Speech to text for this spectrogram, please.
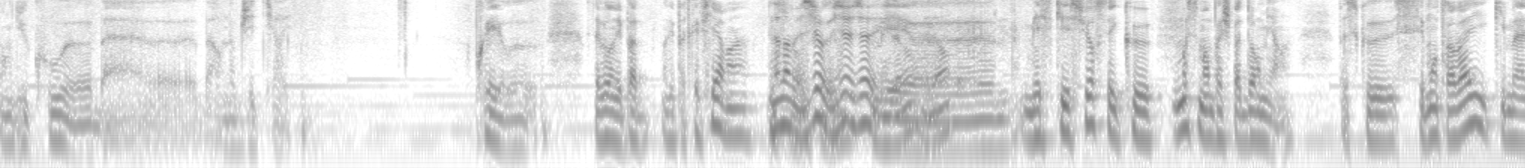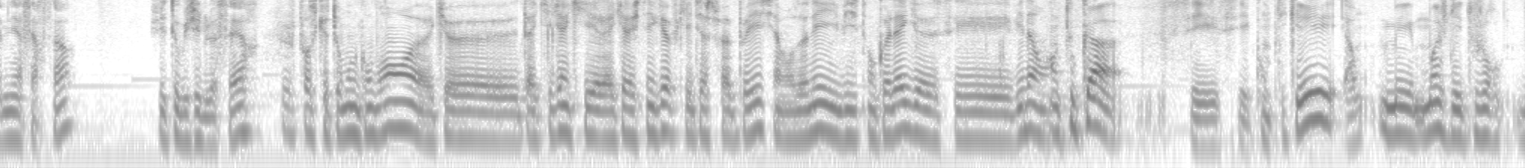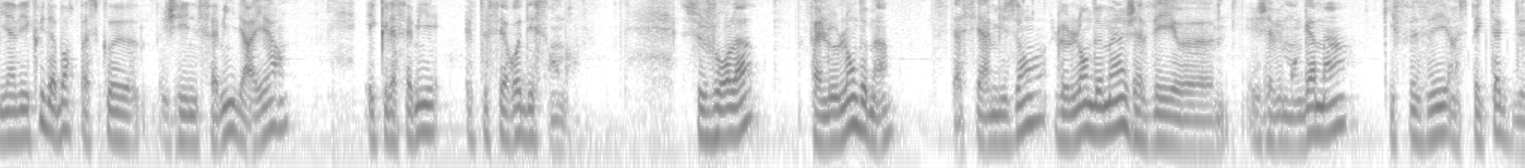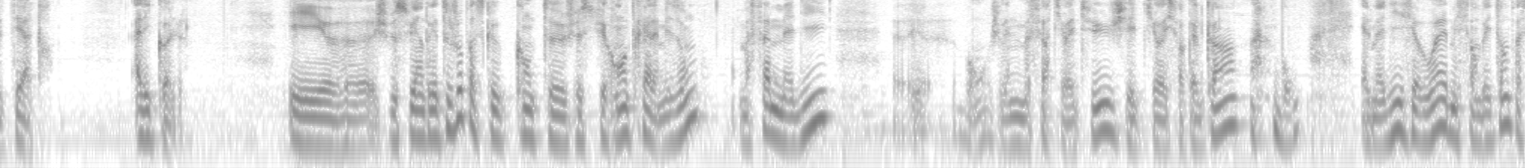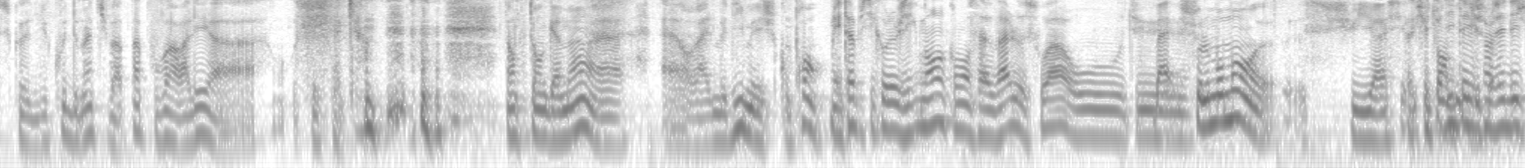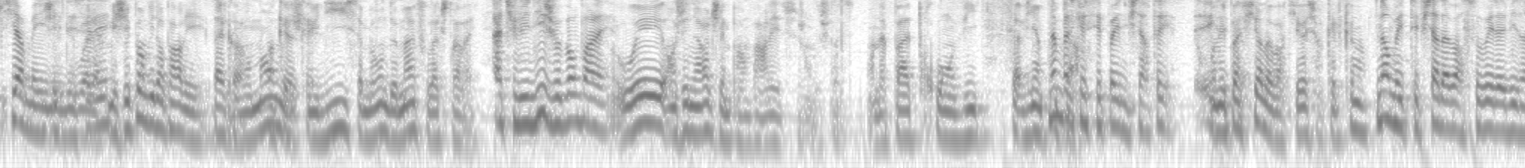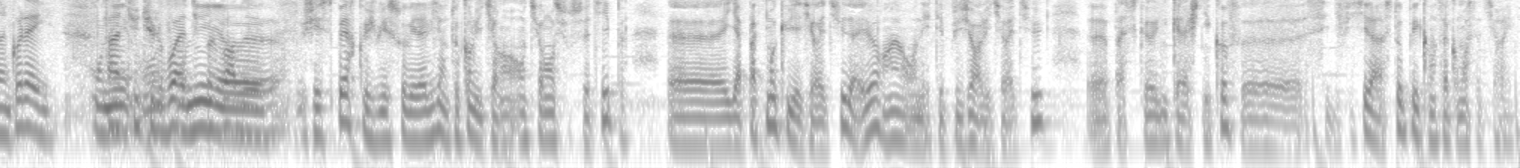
Donc du coup, euh, bah, euh, bah, on est obligé de tirer. Après, euh, vous savez, on n'est pas, on n'est pas très fiers. Hein, Non, non, bien sûr, bien sûr, mais, euh, ce qui est sûr, c'est que moi, ça m'empêche pas de dormir. hein, parce que c'est mon travail qui m'a amené à faire ça. J'étais obligé de le faire. Je pense que tout le monde comprend que tu as quelqu'un qui est à la Kalachnikov qui tire sur la police, et à un moment donné, il vise ton collègue, c'est évident. En tout cas, c'est compliqué, mais moi je l'ai toujours bien vécu d'abord parce que j'ai une famille derrière et que la famille, elle te fait redescendre. Ce jour-là, enfin le lendemain, c'est assez amusant, le lendemain j'avais euh, mon gamin qui faisait un spectacle de théâtre à l'école. Et euh, je me souviendrai toujours parce que quand euh, je suis rentré à la maison, ma femme m'a dit Bon, je viens de me faire tirer dessus, j'ai tiré sur quelqu'un. bon. Elle m'a dit Ouais, mais c'est embêtant parce que du coup, demain, tu vas pas pouvoir aller à- au spectacle. Donc, ton gamin, euh, alors elle me dit Mais je comprends. Mais toi, psychologiquement, comment ça va le soir où tu... Bah, sur le moment, euh, je suis assez. Parce que tu dis t'as échangé des tirs, mais il j'ai- est décédé. voilà, mais j'ai pas envie d'en parler. Sur D'accord, le moment, ok, mais ok. je lui dis simplement demain, il faudra que je travaille. Ah, tu lui dis, je veux pas en parler Oui, en général, j'aime pas en parler de ce genre de choses. On n'a pas trop envie. Ça vient plus Non, parce tard. que c'est pas une fierté. On n'est pas fier d'avoir tiré sur quelqu'un. Non, mais t'es fier d'avoir sauvé sauvé la vie d'un collègue. Enfin, est- tu, tu le on- vois, tu peux est, le voir de... euh, J'espère que je lui ai sauvé la vie, en tout cas en, lui tirant, en tirant sur ce type. Euh, Il n'y a pas que moi qui lui ai tiré dessus d'ailleurs, hein. on était plusieurs à lui tirer dessus, euh, parce qu'une Kalachnikov, c'est difficile à stopper quand ça commence à tirer.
